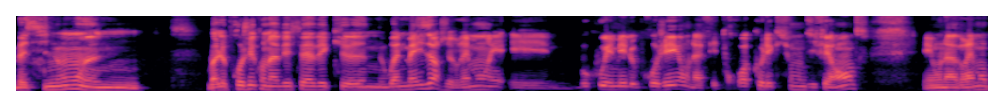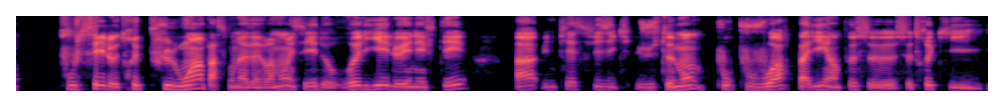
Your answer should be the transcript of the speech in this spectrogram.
ben sinon, bah le projet qu'on avait fait avec One Mazer, j'ai vraiment beaucoup aimé le projet. On a fait trois collections différentes et on a vraiment poussé le truc plus loin parce qu'on avait vraiment essayé de relier le NFT à une pièce physique, justement pour pouvoir pallier un peu ce, truc qui,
